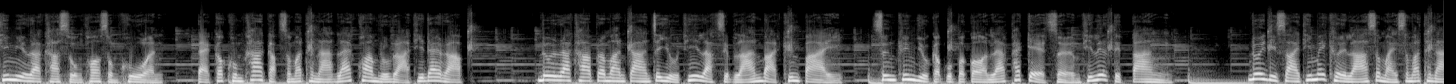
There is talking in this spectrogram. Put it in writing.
ที่มีราคาสูงพอสมควร แต่ก็คุ้มค่ากับสมรรถนะและความหรูหราที่ได้รับ โดยราคาประมาณการจะอยู่ที่หลัก 10 ล้านบาทขึ้นไป ซึ่งขึ้นอยู่กับอุปกรณ์และแพ็กเกจเสริมที่เลือกติดตั้ง ด้วยดีไซน์ที่ไม่เคยล้าสมัยสมรรถนะ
